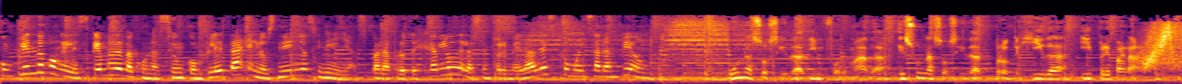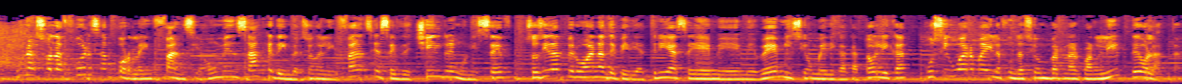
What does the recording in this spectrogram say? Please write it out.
cumpliendo con el esquema de vacunación completa en los niños y niñas para protegerlo de las enfermedades como el sarampión. Una sociedad informada es una sociedad protegida y preparada. Una sola fuerza por la infancia. Un mensaje de inversión en la infancia, Save the Children, UNICEF, Sociedad Peruana de Pediatría, CMMB, Misión Médica Católica, Warma y la Fundación Bernard Van Leer de Holanda.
